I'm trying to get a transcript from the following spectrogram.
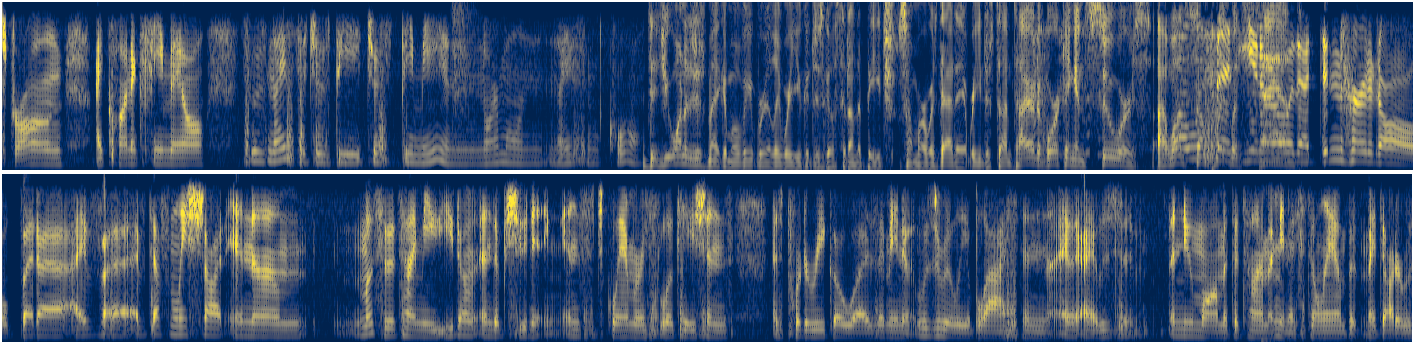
strong iconic female so it was nice to just be just be me and normal and nice and cool Did you want to just make a movie really where you could just go sit on a beach somewhere? Was that it? Where you just I'm tired of working in sewers. I want well, someplace listen, with you sand. know that didn't hurt at all. But uh, I've uh, I've definitely shot in. um Most of the time, you you don't end up shooting in such glamorous locations as Puerto Rico was. I mean, it was really a blast, and I, I was a, a new mom at the time. I mean, I still am, but my daughter was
